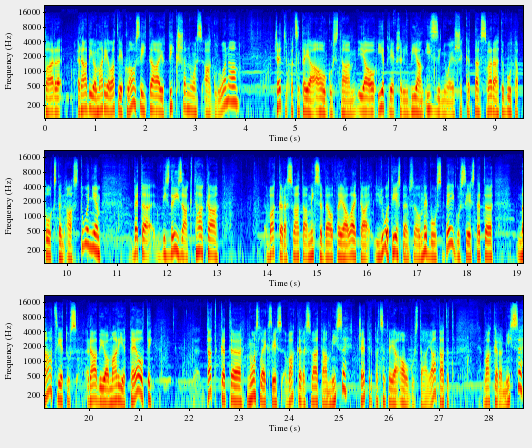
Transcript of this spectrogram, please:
par Radio Marija Latvija klausītāju tikšanos Aglonā, 14. augustā jau iepriekš arī bijām izziņojuši, ka tas varētu būt ap pulksten astoņiem, bet uh, visdrīzāk tā kā vakara svētā mise vēl tajā laikā ļoti iespējams vēl nebūs beigusies, tad uh, nāciet uz Radio Marija telti, tad, kad uh, noslēgsies vakara svētā mise 14. augustā, jā, tātad vakara mise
